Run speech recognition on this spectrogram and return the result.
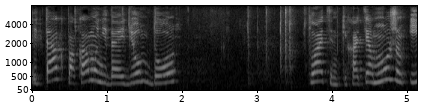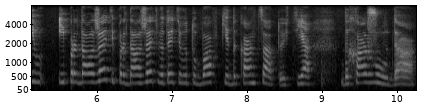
И так, пока мы не дойдем до платинки. Хотя можем и, и продолжать, и продолжать вот эти вот убавки до конца. То есть я дохожу до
